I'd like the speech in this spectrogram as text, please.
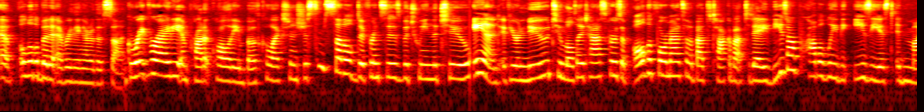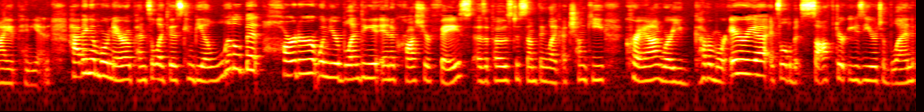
a little bit of everything under the sun. Great variety and product quality in both collections, just some subtle differences between the two. And if you're new to multitaskers, of all the formats I'm about to talk about today, these are probably the easiest in my opinion. Having a more narrow pencil like this can be a little bit harder when you're blending it in across your face as opposed to something like a chunky crayon where you cover more area, it's a little bit softer, easier to blend.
